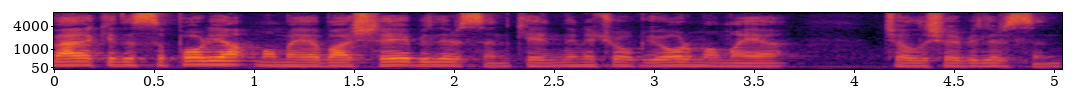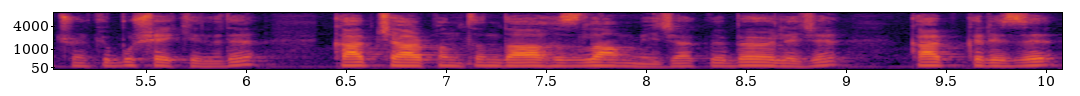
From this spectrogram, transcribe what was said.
belki de spor yapmamaya başlayabilirsin. Kendini çok yormamaya çalışabilirsin. Çünkü bu şekilde kalp çarpıntın daha hızlanmayacak ve böylece kalp krizi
